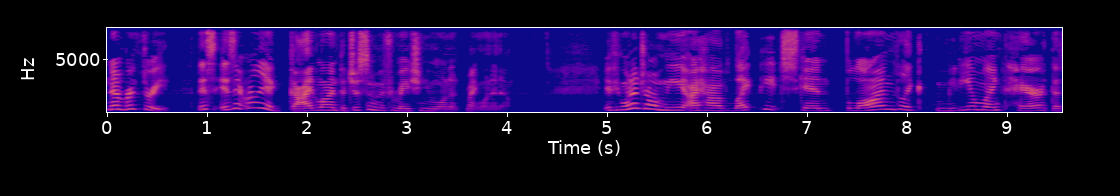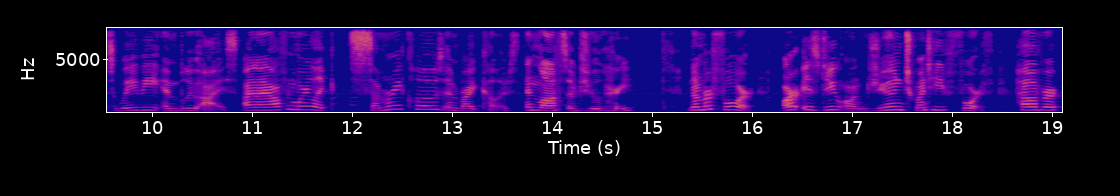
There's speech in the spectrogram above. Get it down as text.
Number three, this isn't really a guideline, but just some information you want might want to know. If you want to draw me, I have light peach skin, blonde, like medium length hair that's wavy, and blue eyes. And I often wear like summery clothes and bright colors, and lots of jewelry. Number four, art is due on June 24th. However,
